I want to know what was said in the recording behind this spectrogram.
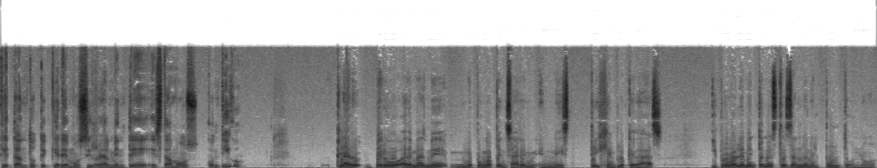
qué tanto te queremos si realmente estamos contigo. Claro, pero además me, me pongo a pensar en, en este ejemplo que das, y probablemente no estés dando en el punto, ¿no?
